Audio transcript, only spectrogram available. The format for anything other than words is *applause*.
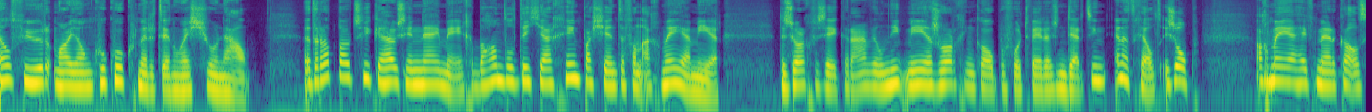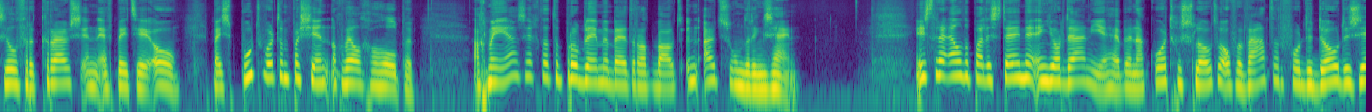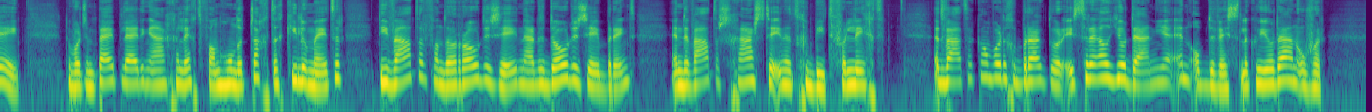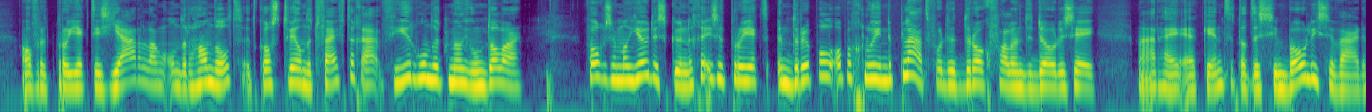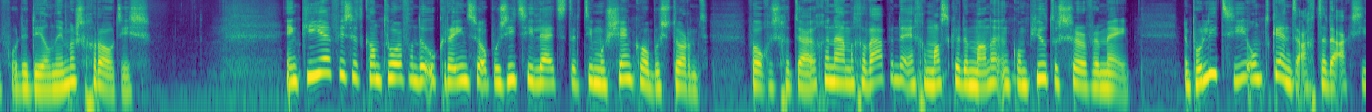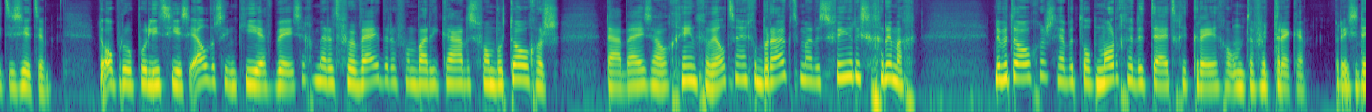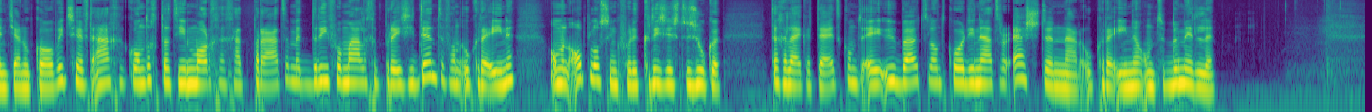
11 uur, Marjan Koekoek met het NOS-journaal. Het Radboudziekenhuis in Nijmegen behandelt dit jaar geen patiënten van Achmea meer. De zorgverzekeraar wil niet meer zorg inkopen voor 2013 en het geld is op. Achmea heeft merken als Zilveren Kruis en FBTO. Bij spoed wordt een patiënt nog wel geholpen. Achmea zegt dat de problemen bij het Radboud een uitzondering zijn. Israël, de Palestijnen en Jordanië hebben een akkoord gesloten over water voor de Dode Zee. Er wordt een pijpleiding aangelegd van 180 kilometer die water van de Rode Zee naar de Dode Zee brengt en de waterschaarste in het gebied verlicht. Het water kan worden gebruikt door Israël, Jordanië en op de westelijke Jordaanoever. Over het project is jarenlang onderhandeld. Het kost 250 à 400 miljoen dollar. Volgens een milieudeskundige is het project een druppel op een gloeiende plaat voor de droogvallende Dode Zee. Maar hij erkent dat de symbolische waarde voor de deelnemers groot is. In Kiev is het kantoor van de Oekraïense oppositieleidster Timoshenko bestormd. Volgens getuigen namen gewapende en gemaskerde mannen een computerserver mee. De politie ontkent achter de actie te zitten. De oproeppolitie is elders in Kiev bezig met het verwijderen van barricades van betogers. Daarbij zou geen geweld zijn gebruikt, maar de sfeer is grimmig. De betogers hebben tot morgen de tijd gekregen om te vertrekken. President Janukovic heeft aangekondigd dat hij morgen gaat praten met drie voormalige presidenten van Oekraïne om een oplossing voor de crisis te zoeken. Tegelijkertijd komt EU-buitenlandcoördinator Ashton naar Oekraïne om te bemiddelen.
